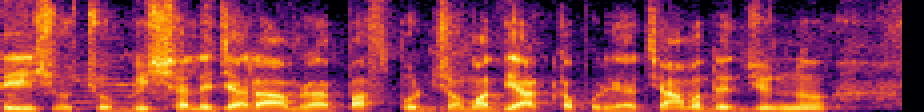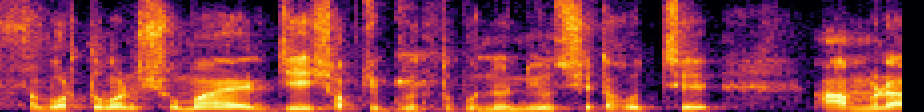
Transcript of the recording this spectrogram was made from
তেইশ ও চব্বিশ সালে যারা আমরা পাসপোর্ট জমা দিয়ে আটকা পড়ে আছে, আমাদের জন্য বর্তমান সময়ের যে সবচেয়ে গুরুত্বপূর্ণ নিউজ সেটা হচ্ছে আমরা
